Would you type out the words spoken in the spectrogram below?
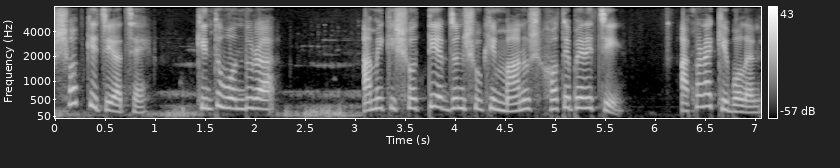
সব কিছুই আছে। কিন্তু বন্ধুরা, আমি কি সত্যি একজন সুখী মানুষ হতে পেরেছি? আপনারা কি বলেন?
